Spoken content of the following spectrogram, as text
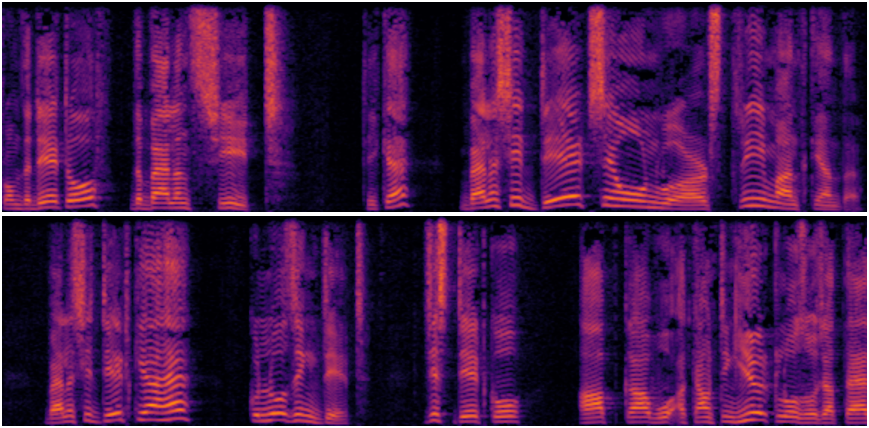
from the date of the balance sheet ٹھیک ہے بیلنس شیٹ ڈیٹ سے تھری منتھ کے اندر بیلنس شیٹ ڈیٹ کیا ہے کلوزنگ ڈیٹ جس ڈیٹ کو آپ کا وہ اکاؤنٹنگ ایئر کلوز ہو جاتا ہے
